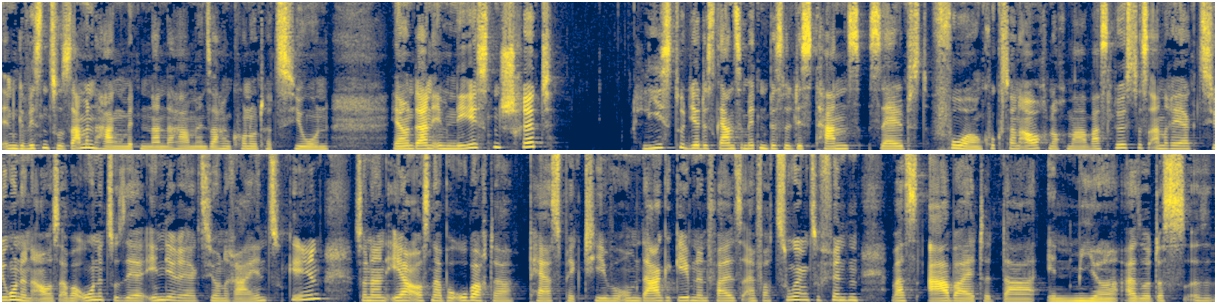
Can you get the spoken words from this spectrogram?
einen gewissen Zusammenhang miteinander haben in Sachen Konnotation. Ja, und dann im nächsten Schritt liest du dir das Ganze mit ein bisschen Distanz selbst vor und guckst dann auch nochmal, was löst es an Reaktionen aus, aber ohne zu sehr in die Reaktion reinzugehen, sondern eher aus einer Beobachterperspektive, um da gegebenenfalls einfach Zugang zu finden, was arbeitet da in mir. Also das äh,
